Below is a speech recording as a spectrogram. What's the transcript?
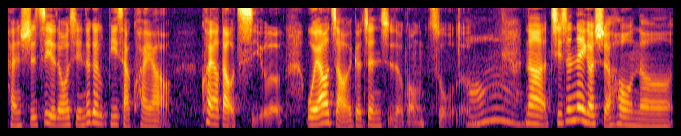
很实际的东西，那个 visa 快要。快要到期了，我要找一个正职的工作了。哦，那其实那个时候呢，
